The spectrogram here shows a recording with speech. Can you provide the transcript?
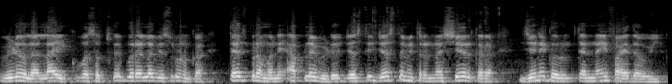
व्हिडिओला लाईक व सबस्क्राईब करायला विसरू नका. त्याचप्रमाणे आपला व्हिडिओ जास्तीत जास्त मित्रांना शेअर करा जेणेकरून त्यांनाही फायदा होईल.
